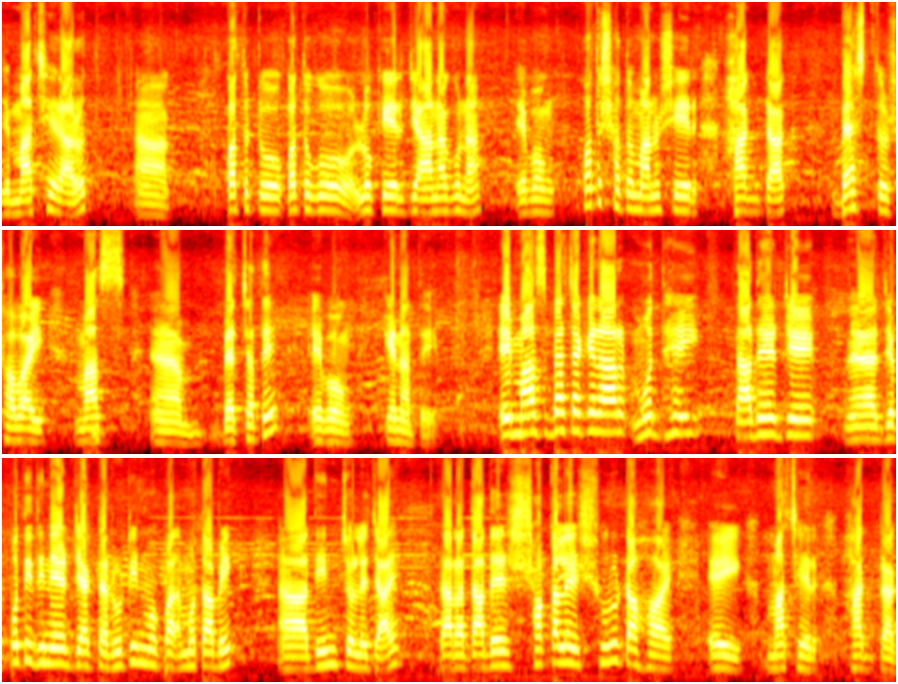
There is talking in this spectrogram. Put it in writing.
যে মাছের আড়ত কতটু, কতগো লোকের যে আনাগোনা এবং কত শত মানুষের হাক ডাক ব্যস্ত সবাই মাছ বেচাতে এবং কেনাতে। এই মাছ বেচা কেনার মধ্যেই তাদের যে যে প্রতিদিনের যে একটা রুটিন মোতাবেক দিন চলে যায়, তারা তাদের সকালের শুরুটা হয় এই মাছের হাকডাক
